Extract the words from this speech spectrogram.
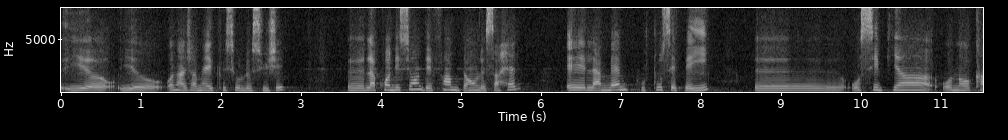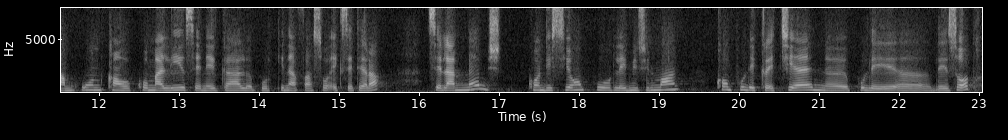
on n'a jamais écrit sur le sujet. la condition des femmes dans le Sahel est la même pour tous ces pays. aussi bien au Nord Cameroun qu'au Mali, Sénégal, Burkina Faso, etc. C'est la même condition pour les musulmans comme pour les chrétiennes, euh, pour euh, les autres.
